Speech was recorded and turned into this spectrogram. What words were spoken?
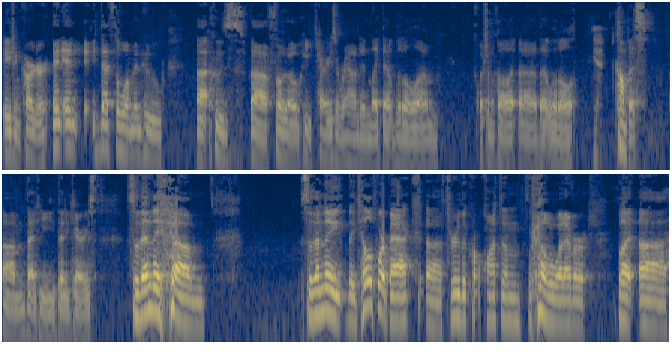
Agent Carter, and and that's the woman who uh, whose uh, photo he carries around in like that little um, what call it, uh, that little Yeah. compass um, that he that he carries. So then they um, so then they they teleport back uh, through the quantum realm or whatever, but uh,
